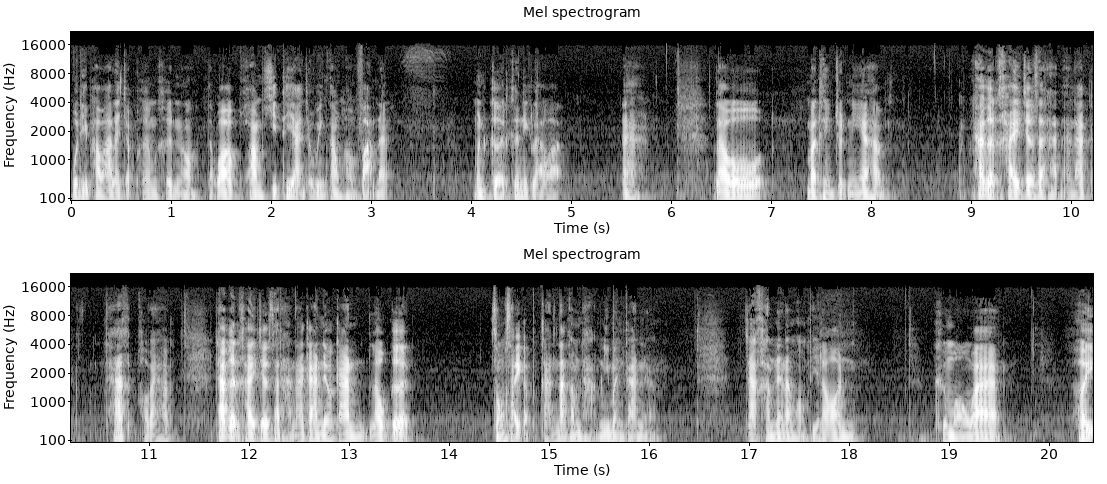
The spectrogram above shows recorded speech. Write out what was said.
วุฒิภาวะอะไรจะเพิ่มขึ้นเนาะแต่ว่าความคิดที่อยากจะวิ่งตามความฝันน่ะ มันเกิดขึ้นอีกแล้วอะอะแล้วมาถึงจุดนี้อะครับ ถ้าเกิดใครเจอสถานะถ้าขอไปครับ ถ้าเกิดใครเจอสถานการณ์เดียวกัน แล้วเกิดสงสัยกับการตั้งคำถามนี้เหมือนกันเนี่ย จากคำแนะนำของพี่ละอ้อน คือมองว่า เฮ้ย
